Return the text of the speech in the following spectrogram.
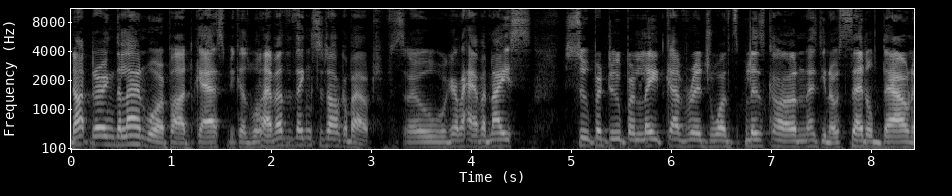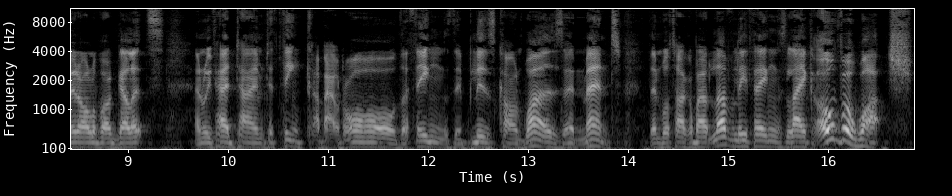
Not during the LANWar podcast, because we'll have other things to talk about. So we're gonna have a nice super duper late coverage once BlizzCon has, you know, settled down in all of our gullets and we've had time to think about all the things that BlizzCon was and meant. Then we'll talk about lovely things like Overwatch,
